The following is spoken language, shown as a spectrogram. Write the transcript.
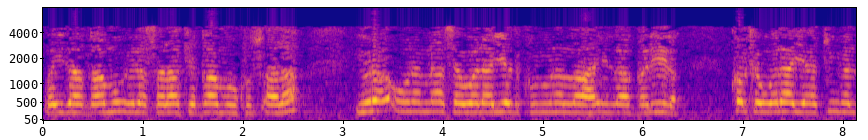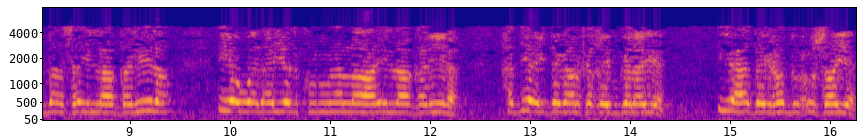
وإذا قاموا إلى الصلاة قاموا كصالة يراؤون الناس ولا يذكرون الله إلا قليلا. كلك ولا يأتون البأس إلا قليلا. إيا ولا يذكرون الله إلا قليلا. حد يأتي قالك غيب قليا. إيا هذا يرد حسايا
